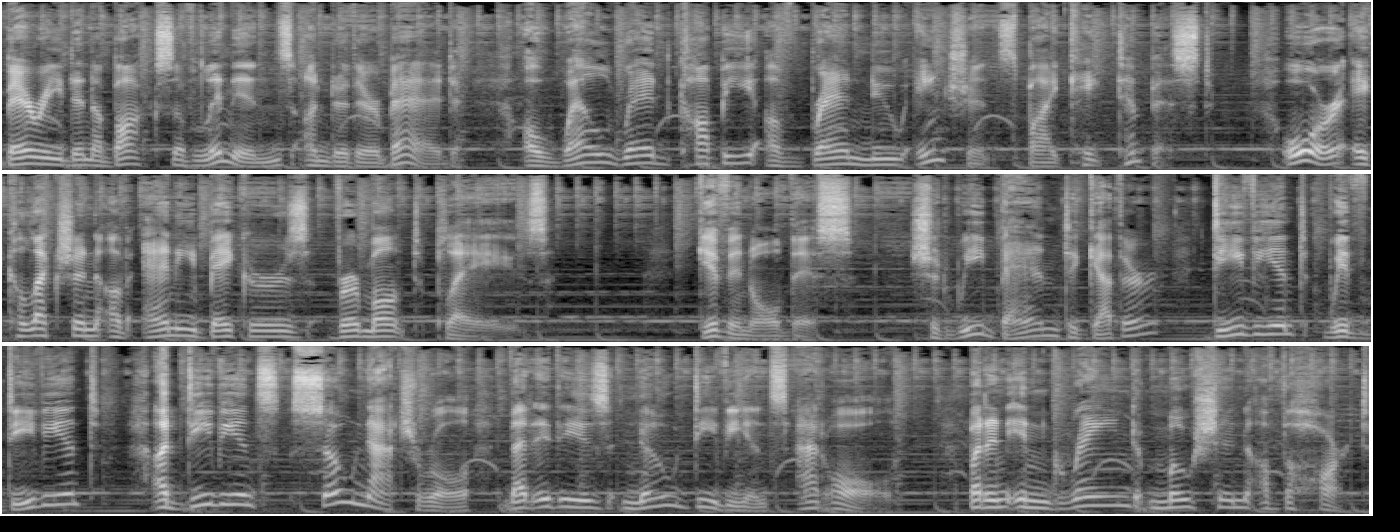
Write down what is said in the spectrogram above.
buried in a box of linens under their bed, a well read copy of Brand New Ancients by Kate Tempest, or a collection of Annie Baker's Vermont plays? Given all this, should we band together, deviant with deviant? A deviance so natural that it is no deviance at all, but an ingrained motion of the heart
